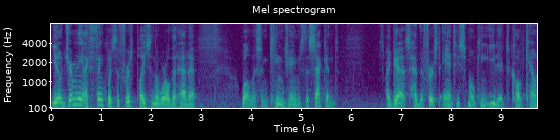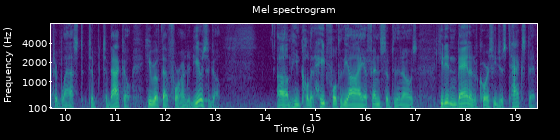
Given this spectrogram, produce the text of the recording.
You know, Germany, I think, was the first place in the world that had a well, listen, King James II, I guess, had the first anti smoking edict called Counterblast to Tobacco. He wrote that 400 years ago. Um, he called it hateful to the eye, offensive to the nose. He didn't ban it, of course, he just taxed it.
